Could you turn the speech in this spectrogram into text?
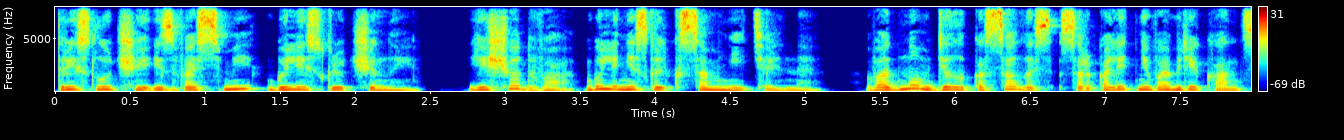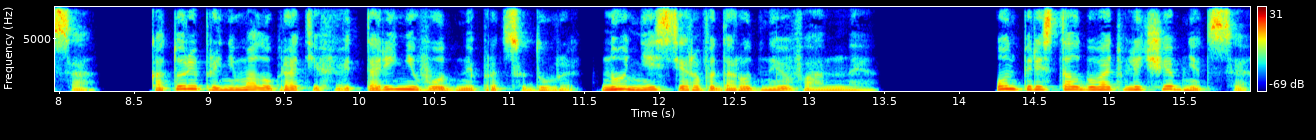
три случая из восьми были исключены. Еще два были несколько сомнительны. В одном дело касалось сорокалетнего американца, который принимал у братьев Витторини водные процедуры, но не сероводородные ванны. Он перестал бывать в лечебнице,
